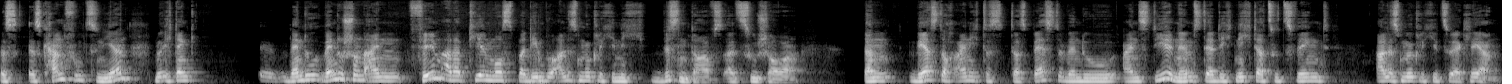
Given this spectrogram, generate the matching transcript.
Es, es kann funktionieren, nur ich denke, wenn du, wenn du schon einen Film adaptieren musst, bei dem du alles Mögliche nicht wissen darfst als Zuschauer, dann wäre es doch eigentlich das, das Beste, wenn du einen Stil nimmst, der dich nicht dazu zwingt, alles Mögliche zu erklären.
